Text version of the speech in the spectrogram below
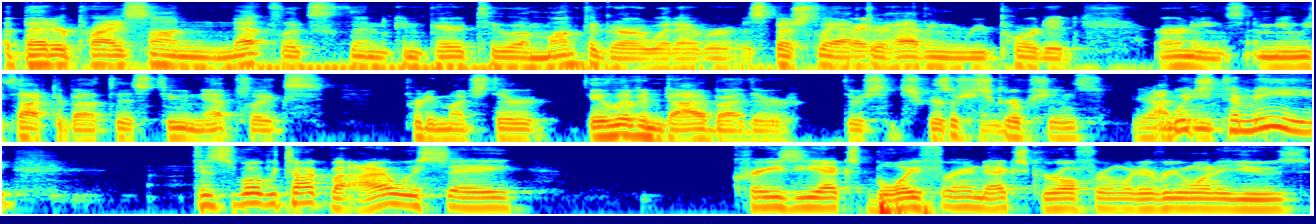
a better price on Netflix than compared to a month ago or whatever, especially after right. having reported earnings. I mean, we talked about this too. Netflix, pretty much, they're they live and die by their their subscription. subscriptions. Yeah, I which mean, to me, this is what we talk about. I always say crazy ex boyfriend, ex girlfriend, whatever you want to use.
